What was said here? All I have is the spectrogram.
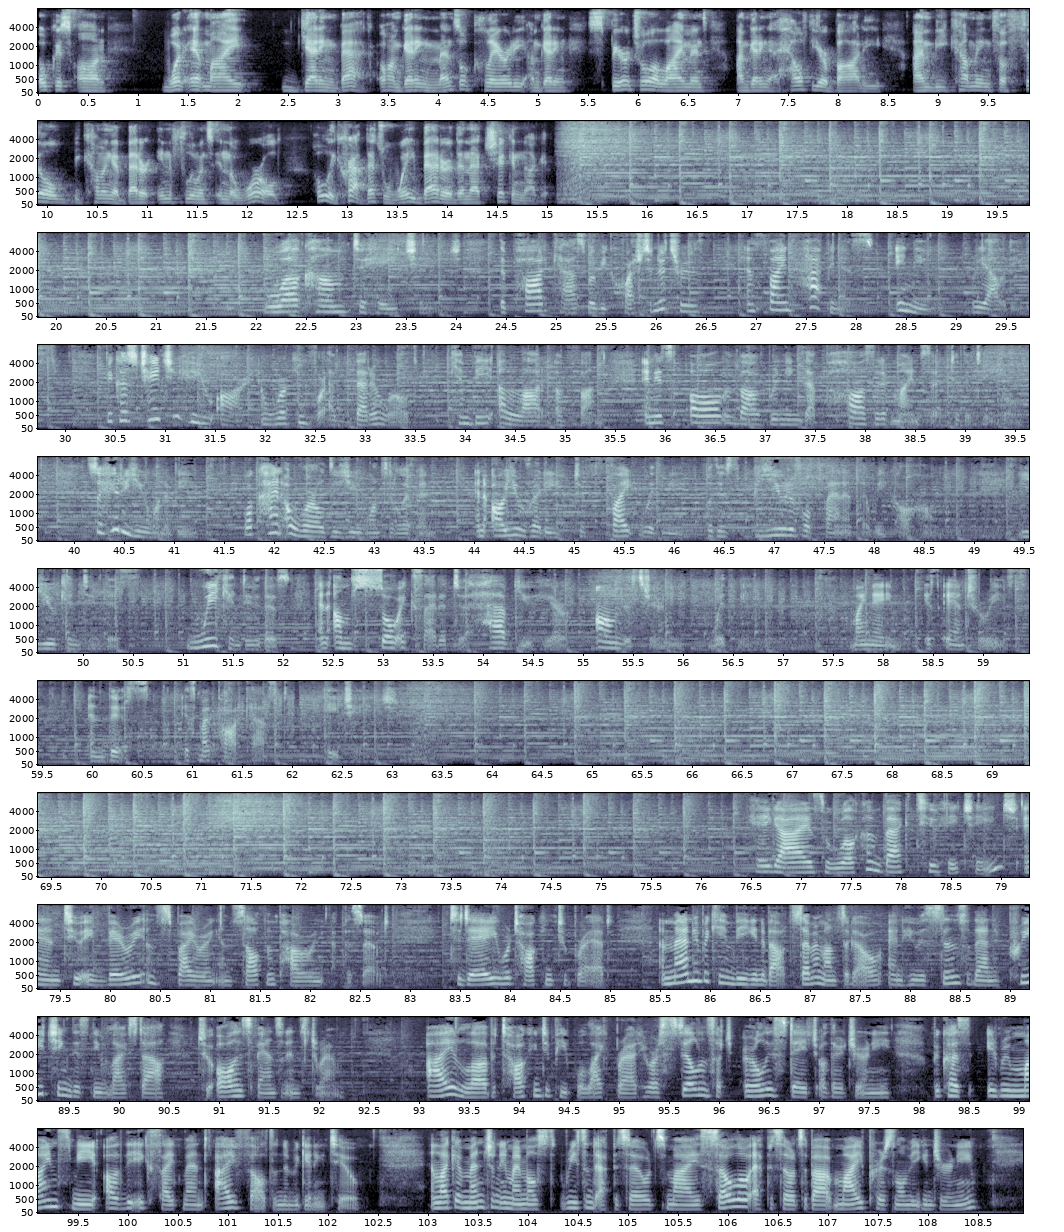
focus on what am I getting back? Oh, I'm getting mental clarity. I'm getting spiritual alignment. I'm getting a healthier body. I'm becoming fulfilled, becoming a better influence in the world. Holy crap, that's way better than that chicken nugget. Welcome to Hey Change, the podcast where we question the truth and find happiness in new realities. Because changing who you are and working for a better world can be a lot of fun, and it's all about bringing that positive mindset to the table. So, who do you want to be? What kind of world do you want to live in? And are you ready to fight with me for this beautiful planet that we call home? You can do this. We can do this. And I'm so excited to have you here on this journey with me. My name is Anne Therese and this is my podcast, Hey Change. Hey guys, welcome back to Hey Change and to a very inspiring and self empowering episode. Today we're talking to Brad, a man who became vegan about seven months ago and who is since then preaching this new lifestyle to all his fans on Instagram. I love talking to people like Brad who are still in such early stage of their journey because it reminds me of the excitement I felt in the beginning too. And like I mentioned in my most recent episodes, my solo episodes about my personal vegan journey,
